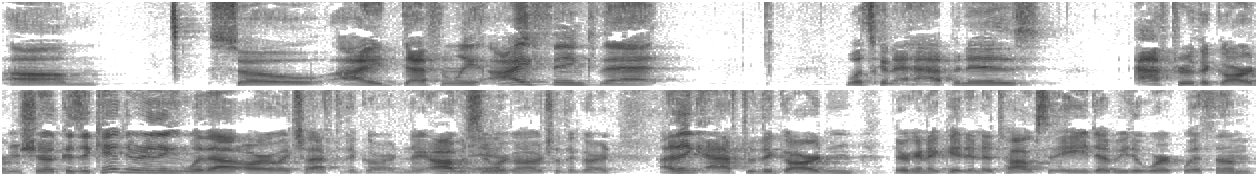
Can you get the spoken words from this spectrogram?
Um, so I definitely I think that what's going to happen is after the Garden show because they can't do anything without ROH after the Garden. They obviously Yeah. we're going to the Garden. I think after the Garden they're going to get into talks with AEW to work with them.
